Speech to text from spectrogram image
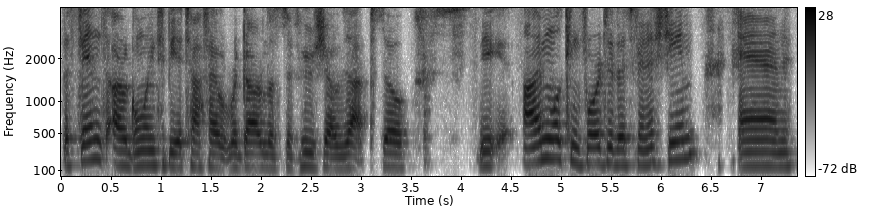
the Finns are going to be a tough out regardless of who shows up. So the I'm looking forward to this Finnish team and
